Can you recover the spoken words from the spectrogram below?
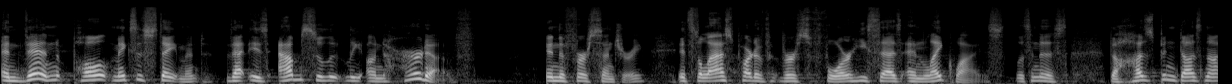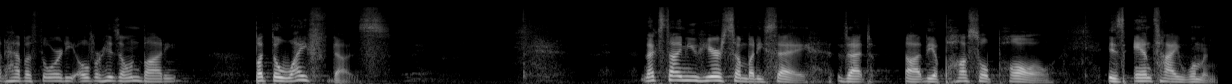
And then Paul makes a statement that is absolutely unheard of in the first century. It's the last part of verse 4. He says, And likewise, listen to this the husband does not have authority over his own body, but the wife does. Next time you hear somebody say that uh, the Apostle Paul is anti woman,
